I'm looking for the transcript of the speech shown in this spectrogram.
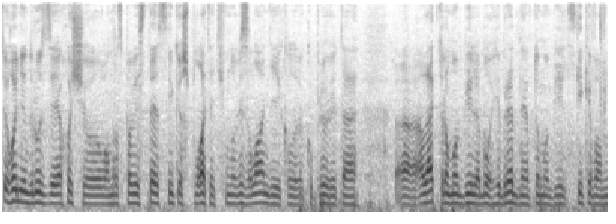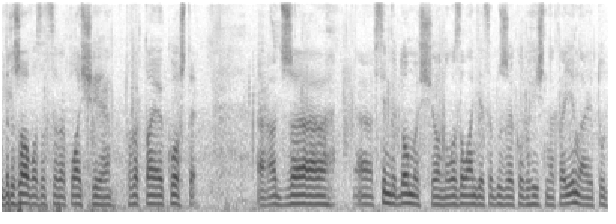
Сьогодні, друзі, я хочу вам розповісти, скільки ж платять в Новій Зеландії, коли ви купуєте е, електромобіль або гібридний автомобіль, скільки вам держава за це виплачує, повертає кошти. Е, Адже е, всім відомо, що Нова Зеландія це дуже екологічна країна, і тут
